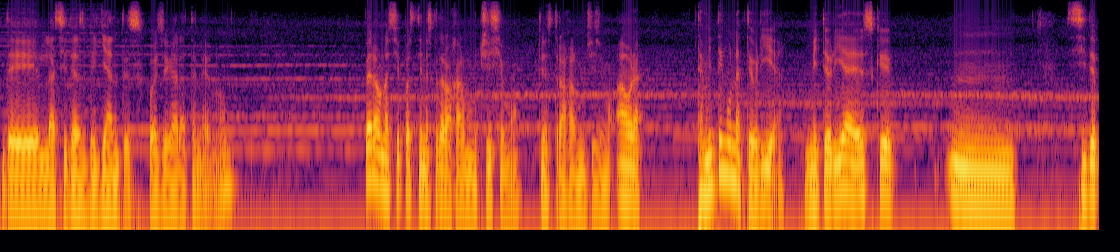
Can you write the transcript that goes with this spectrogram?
de las ideas brillantes que puedes llegar a tener, ¿no? Pero aún así pues tienes que trabajar muchísimo, tienes que trabajar muchísimo. Ahora, también tengo una teoría. Mi teoría es que mmm, si de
